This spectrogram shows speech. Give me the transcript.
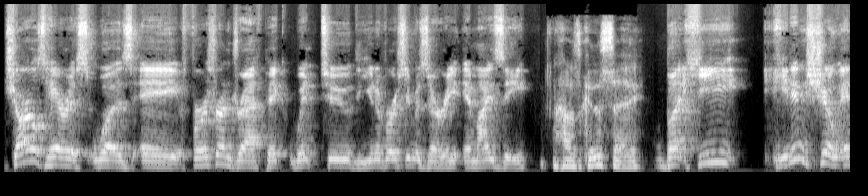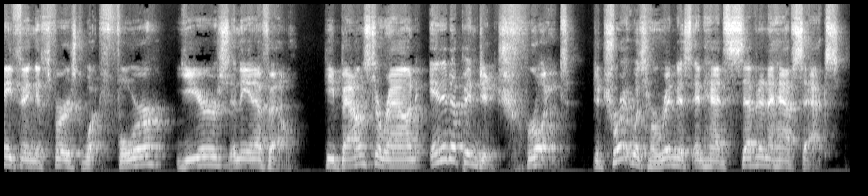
Charles Harris was a first round draft pick, went to the University of Missouri, MIZ, I was gonna say but he he didn't show anything his first what four years in the NFL. He bounced around, ended up in Detroit. Detroit was horrendous and had seven and a half sacks.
